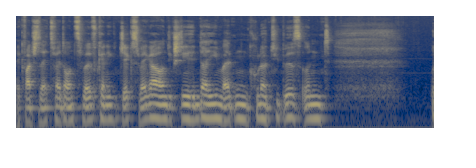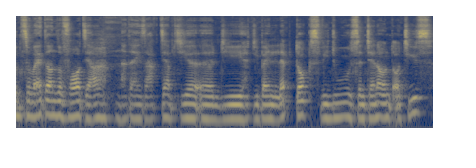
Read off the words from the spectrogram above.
äh Quatsch, seit 2012 kenne ich Jack Swagger und ich stehe hinter ihm, weil er ein cooler Typ ist und und so weiter und so fort. Ja, hat er gesagt, ihr habt hier äh, die, die beiden Lapdogs, wie du Santana und Ortiz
